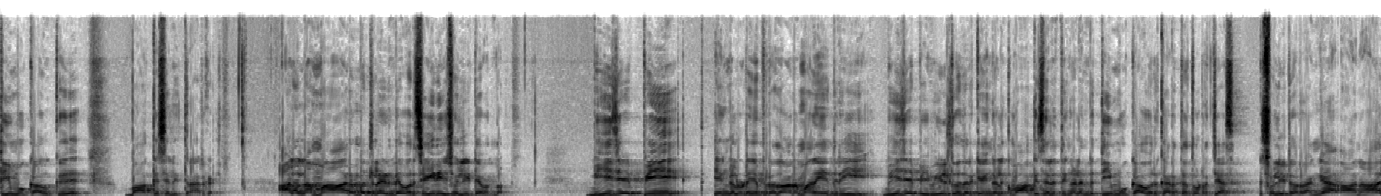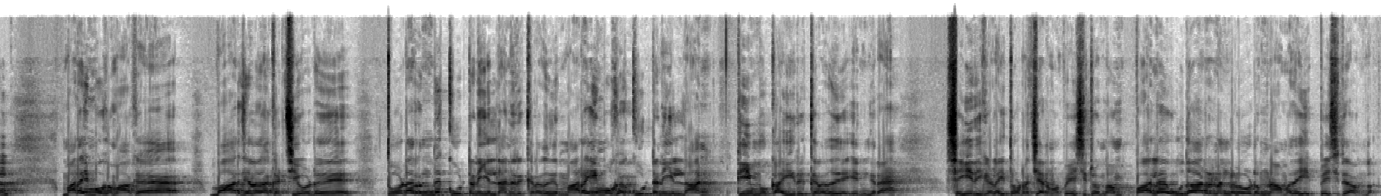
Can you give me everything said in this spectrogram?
திமுகவுக்கு வாக்கு செலுத்தினார்கள். ஆனால் நம்ம ஆரம்பத்தில் இருந்தே ஒரு செய்தியை சொல்லிட்டே வந்தோம். பிஜேபி எங்களுடைய பிரதானமான எதிரி பிஜேபி வீழ்த்துவதற்கு எங்களுக்கு வாக்கு செலுத்துங்கள் என்று திமுக ஒரு கருத்தை தொடர்ச்சியாக சொல்லிட்டு வர்றாங்க. ஆனால் மறைமுகமாக பாரதிய ஜனதா கட்சியோடு தொடர்ந்து கூட்டணியில் தான் இருக்கிறது. மறைமுக கூட்டணியில் தான் திமுக இருக்கிறது என்கிற செய்திகளை தொடர்ச்சியாக நம்ம பேசிட்டு வந்தோம். பல உதாரணங்களோடும் நாம் அதை பேசிட்டு தான் வந்தோம்.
